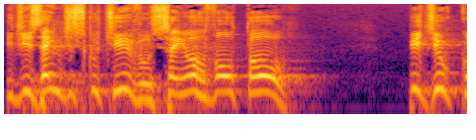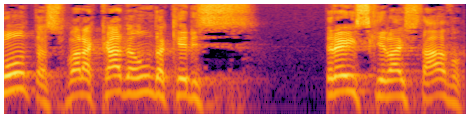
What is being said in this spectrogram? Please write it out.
e diz: é indiscutível, o Senhor voltou, pediu contas para cada um daqueles três que lá estavam,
